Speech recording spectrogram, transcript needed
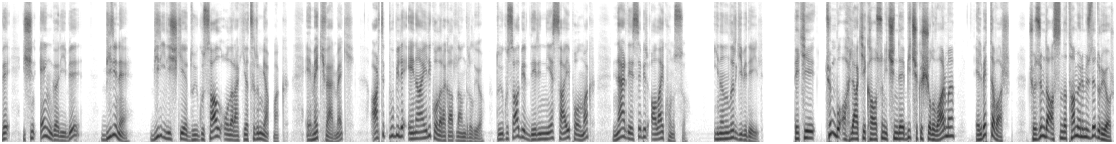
Ve işin en garibi birine, bir ilişkiye duygusal olarak yatırım yapmak, emek vermek, artık bu bile enayilik olarak adlandırılıyor. Duygusal bir derinliğe sahip olmak neredeyse bir alay konusu. İnanılır gibi değil. Peki tüm bu ahlaki kaosun içinde bir çıkış yolu var mı? Elbette var. Çözüm de aslında tam önümüzde duruyor.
